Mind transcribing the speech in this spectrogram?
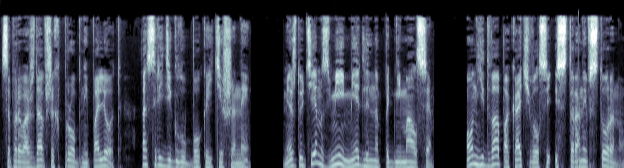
сопровождавших пробный полет, а среди глубокой тишины. Между тем змей медленно поднимался. Он едва покачивался из стороны в сторону.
